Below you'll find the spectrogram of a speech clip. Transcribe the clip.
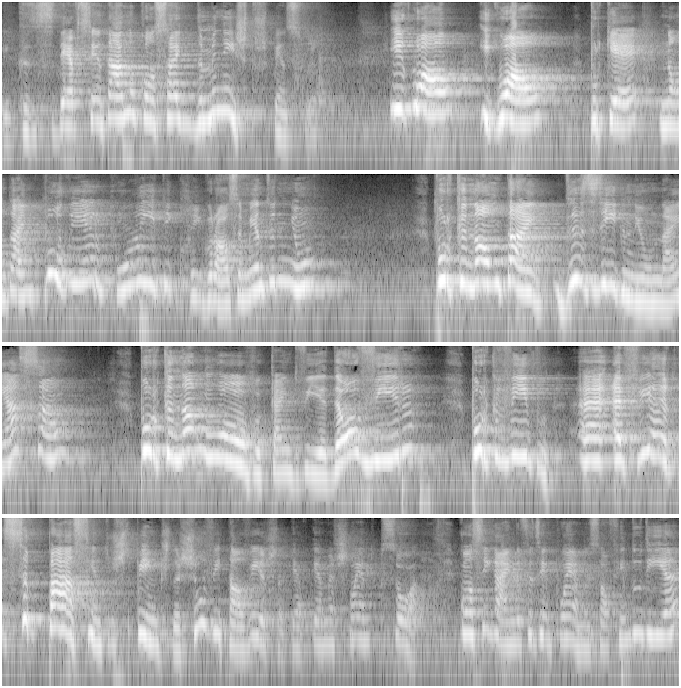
e que se deve sentar no Conselho de Ministros, penso eu. Igual, igual, porque é, não tem poder político rigorosamente nenhum, porque não tem desígnio nem ação, porque não ouve quem devia de ouvir, porque vive a, a ver se passa entre os pingos da chuva e talvez, até porque é uma excelente pessoa, consiga ainda fazer poemas ao fim do dia.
